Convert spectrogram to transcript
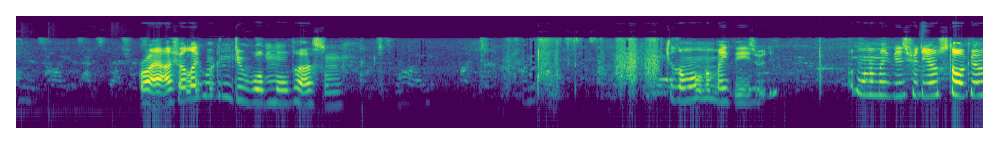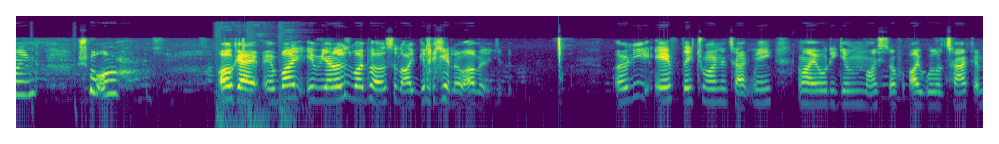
Elliot's high has had its fair share of Right, I feel like we're gonna do one more person which is why I'm down 20 points since the because I want to make these videos. I want to make this video start going shorter. Okay, if I if yellow's my person, I'm gonna kill him. I'm gonna kill him. Only if they try and attack me and I already give them my stuff, I will attack and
